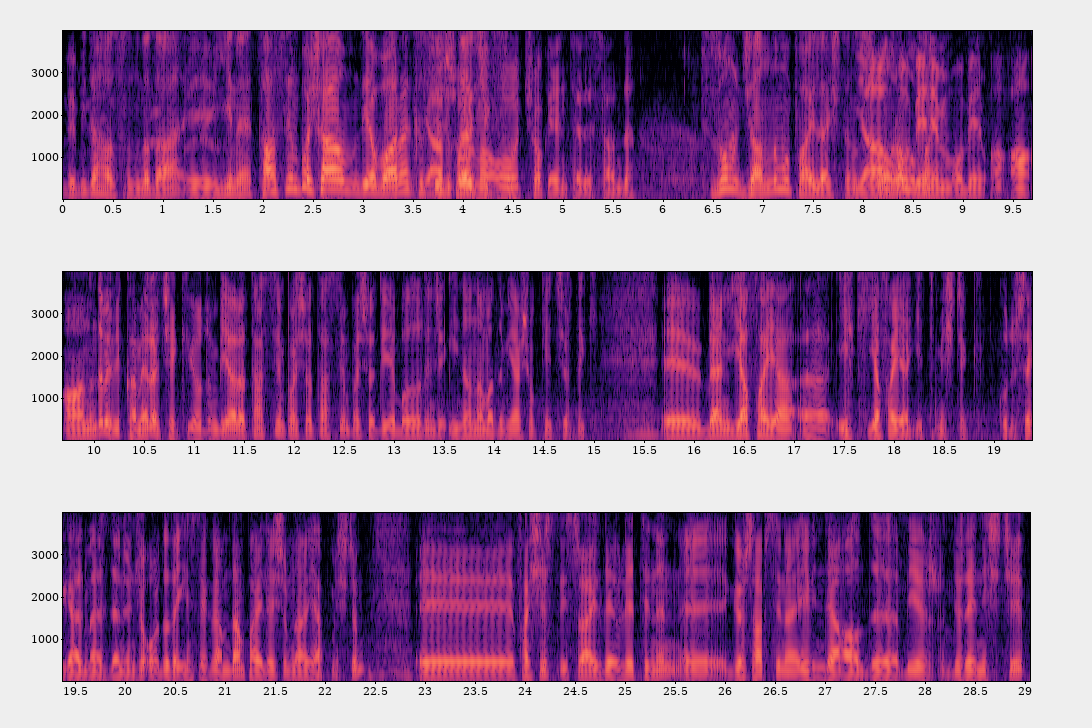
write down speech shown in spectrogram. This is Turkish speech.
Ve bir dahasında da e, yine Tahsin Paşa'm diye bağıran kız ya çocuklar sorma çıksın. o çok enteresandı. Siz onu canlı mı paylaştınız? Ya Sonra o mı benim o benim a- anında böyle kamera çekiyordum. Bir ara Tahsin Paşa Tahsin Paşa diye bağırınca inanamadım ya şok geçirdik. Ee, ben Yafa'ya e, ilk Yafa'ya gitmiştik. Kudüs'e gelmezden önce orada da Instagram'dan paylaşımlar yapmıştım. Ee, faşist İsrail devletinin e, göz hapsine evinde aldığı bir direnişçi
